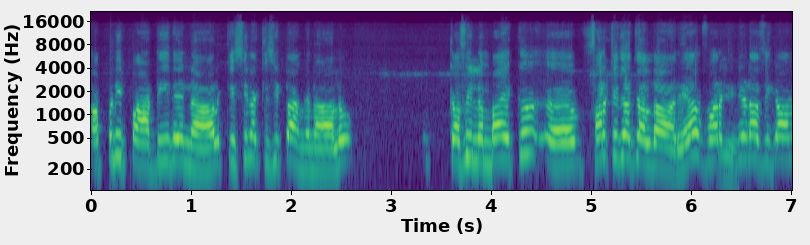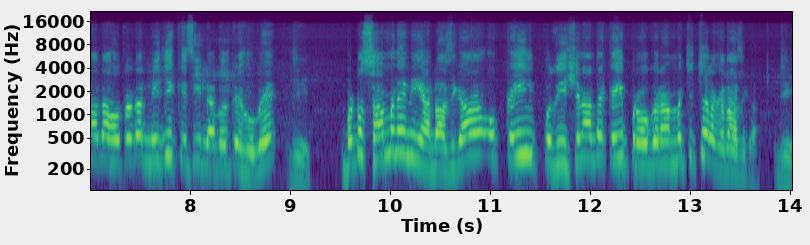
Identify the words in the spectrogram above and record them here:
ਆਪਣੀ ਪਾਰਟੀ ਦੇ ਨਾਲ ਕਿਸੇ ਨਾ ਕਿਸੇ ਢੰਗ ਨਾਲ ਕਾਫੀ ਲੰਬਾ ਇੱਕ ਫ਼ਰਕ ਜਿਹਾ ਚੱਲਦਾ ਆ ਰਿਹਾ। ਫ਼ਰਕ। ਜਿਹੜਾ ਸੀਗਾ ਉਹਨਾਂ ਦਾ ਹੋ ਸਕਦਾ ਨਿੱਜੀ ਕਿਸੇ ਲੈਵਲ ਤੇ ਹੋਵੇ। ਜੀ। ਬਟ ਉਹ ਸਾਹਮਣੇ ਨਹੀਂ ਆਉਂਦਾ ਸੀਗਾ। ਉਹ ਕਈ ਪੋਜੀਸ਼ਨਾਂ ਤੇ ਕਈ ਪ੍ਰੋਗਰਾਮਾਂ 'ਚ ਝਲਕਦਾ ਸੀਗਾ। ਜੀ।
